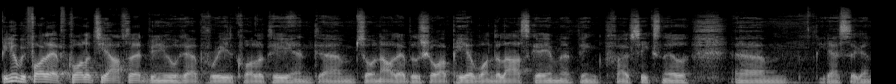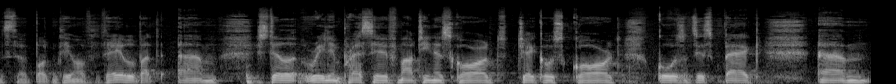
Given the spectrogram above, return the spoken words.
We knew before they have quality. After that, we knew they have real quality, and um, so now they will show up here. Won the last game, I think five six nil. Um, yes, against the bottom team of the table, but um, still really impressive. Martinez scored, Dzeko scored, Gosens is back. Um,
